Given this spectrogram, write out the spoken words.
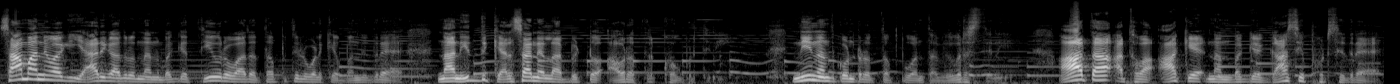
ಸಾಮಾನ್ಯವಾಗಿ ಯಾರಿಗಾದರೂ ನನ್ನ ಬಗ್ಗೆ ತೀವ್ರವಾದ ತಪ್ಪು ತಿಳುವಳಿಕೆ ಬಂದಿದ್ದರೆ ನಾನು ಇದ್ದ ಕೆಲಸನೆಲ್ಲ ಬಿಟ್ಟು ಅವ್ರ ಹತ್ರಕ್ಕೆ ಹೋಗ್ಬಿಡ್ತೀನಿ. ನೀನು ಅಂದ್ಕೊಂಡಿರೋ ತಪ್ಪು ಅಂತ ವಿವರಿಸ್ತೀನಿ. ಆತ ಅಥವಾ ಆಕೆ ನನ್ನ ಬಗ್ಗೆ ಗಾಸಿಪ್ ಹುಟ್ಟಿಸಿದ್ರೆ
